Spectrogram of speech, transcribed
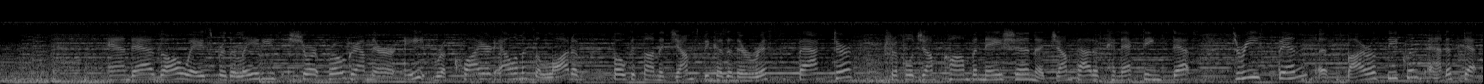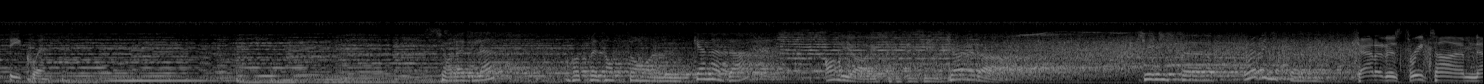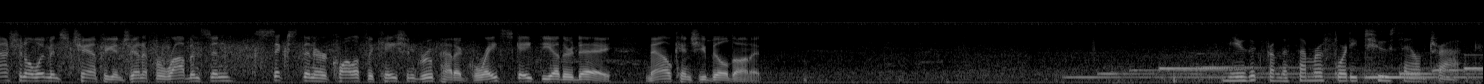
And as always, for the ladies' short program, there are eight required elements. A lot of focus on the jumps because of their risk factor. Triple jump combination, a jump out of connecting steps, three spins, a spiral sequence, and a step sequence. Sur la glace, représentant le Canada, On the ice, representing Canada, Jennifer Robinson. Canada's three-time national women's champion, Jennifer Robinson, sixth in her qualification group, had a great skate the other day. Now can she build on it? Music from the Summer of 42 soundtrack.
